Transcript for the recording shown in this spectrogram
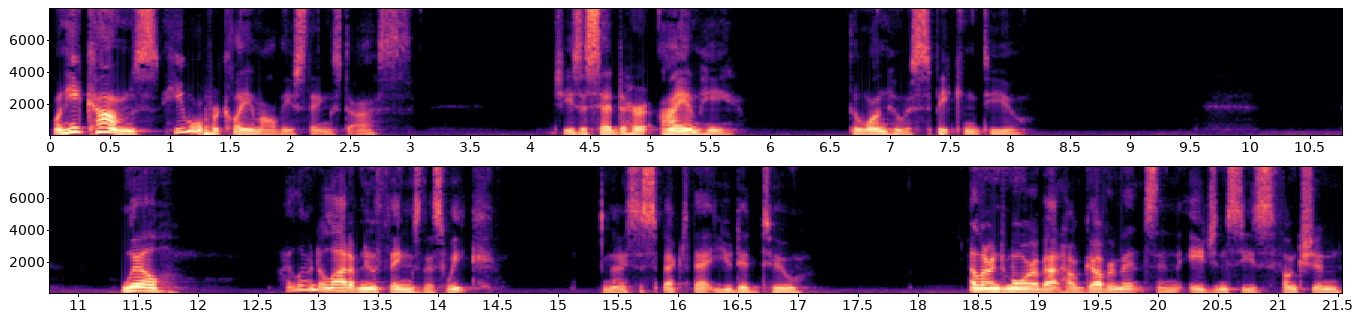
When he comes, he will proclaim all these things to us. Jesus said to her, I am he, the one who is speaking to you. Well, I learned a lot of new things this week, and I suspect that you did too. I learned more about how governments and agencies function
